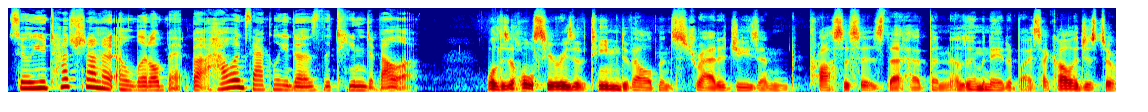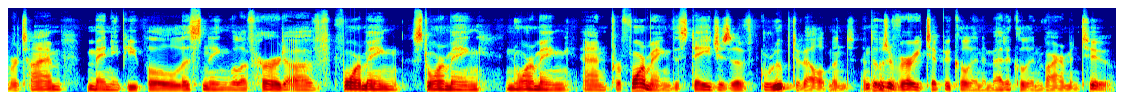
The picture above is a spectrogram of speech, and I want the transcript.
So you touched on it a little bit, but how exactly does the team develop? Well, there's a whole series of team development strategies and processes that have been illuminated by psychologists over time. Many people listening will have heard of forming, storming, norming, and performing, the stages of group development. And those are very typical in a medical environment, too.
